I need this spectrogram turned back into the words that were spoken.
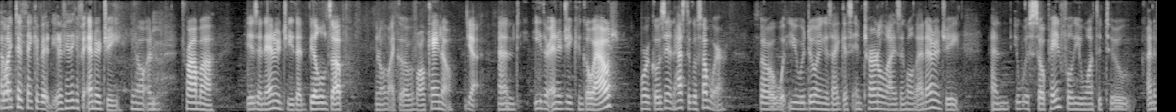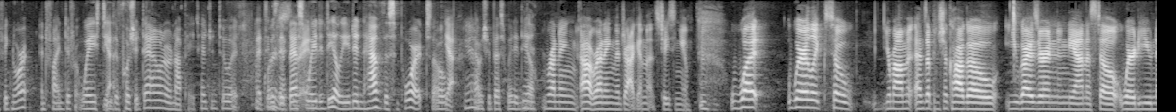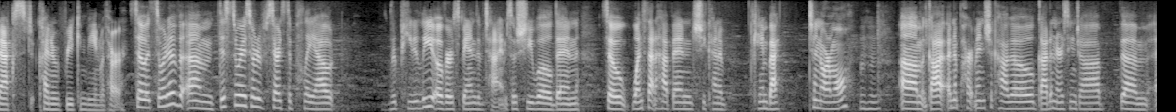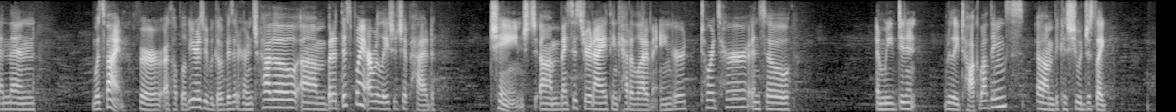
I like to think of it, you know, if you think of energy, you know, and trauma is an energy that builds up, you know, like a volcano. Yeah. And either energy can go out or it goes in. It has to go somewhere. So what you were doing is, I guess, internalizing all that energy. And it was so painful, you wanted to kind of ignore it and find different ways to either push it down or not pay attention to it. That it was the best right. way to deal. You didn't have the support, so Yeah. that was your best way to deal. running outrunning the dragon that's chasing you. Mm-hmm. What where like so your mom ends up in Chicago, you guys are in Indiana still. Where do you next kind of reconvene with her? So it's sort of um, this story sort of starts to play out repeatedly over spans of time. So she will then. So once that happened, she kind of came back to normal. Um, got an apartment in Chicago, got a nursing job, um, and then was fine for a couple of years. We would go visit her in Chicago, um, but at this point, our relationship had changed. Um, my sister and I, I think, had a lot of anger towards her, and so, and we didn't really talk about things um, because she would just like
